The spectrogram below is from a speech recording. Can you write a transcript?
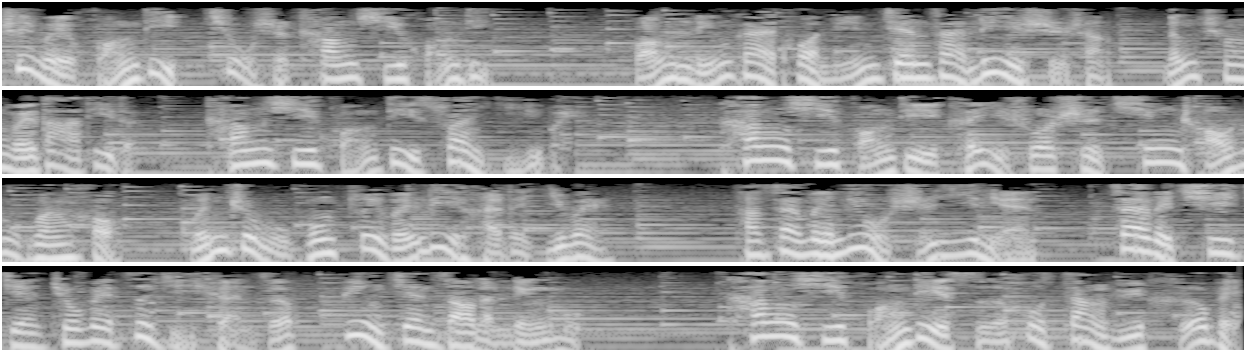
这位皇帝就是康熙皇帝。皇陵概括民间，在历史上能称为大帝的，康熙皇帝算一位。康熙皇帝可以说是清朝入关后文治武功最为厉害的一位。他在位六十一年。在位期间，就为自己选择并建造了陵墓。康熙皇帝死后，葬于河北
